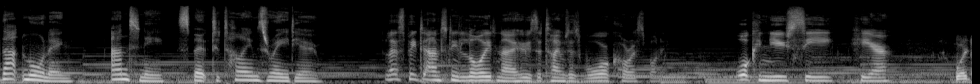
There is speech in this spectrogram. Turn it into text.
That morning, Anthony spoke to Times Radio. Let's speak to Anthony Lloyd now, who's the Times' war correspondent. What can you see here? Well, it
